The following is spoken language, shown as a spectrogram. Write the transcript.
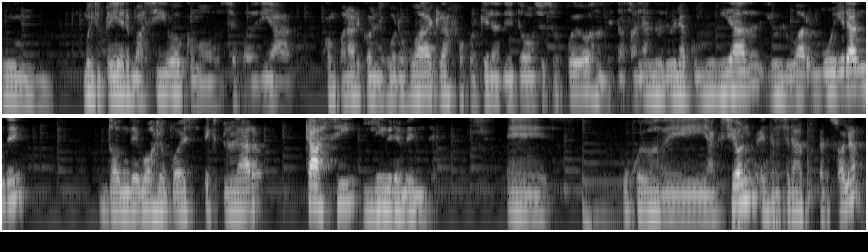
un multiplayer masivo como se podría comparar con el World of Warcraft o cualquiera de todos esos juegos donde estás hablando de una comunidad y un lugar muy grande donde vos lo podés explorar casi libremente. Es un juego de acción en tercera persona.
